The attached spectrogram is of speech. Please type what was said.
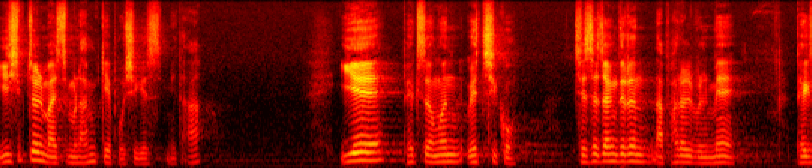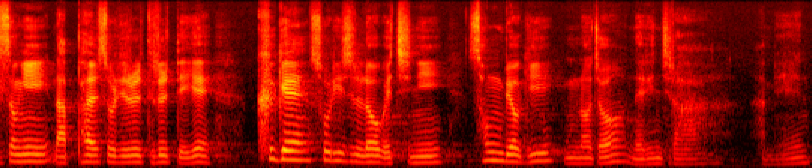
20절 말씀을 함께 보시겠습니다. 이에 백성은 외치고 제사장들은 나팔을 불매 백성이 나팔 소리를 들을 때에 크게 소리질러 외치니 성벽이 무너져 내린지라 아멘.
